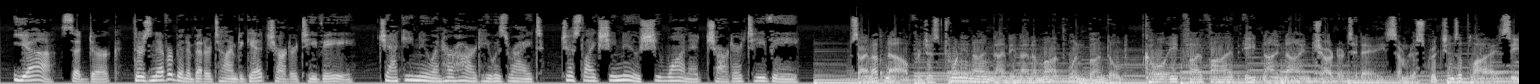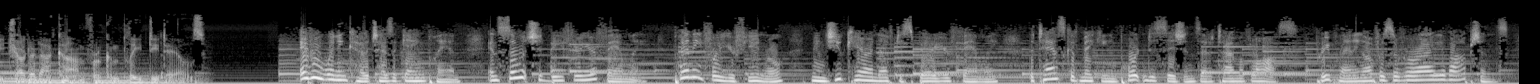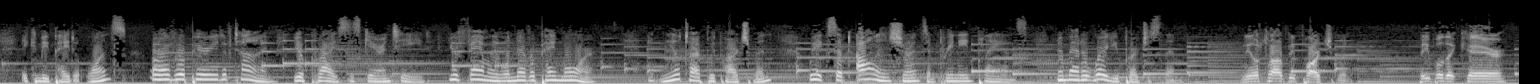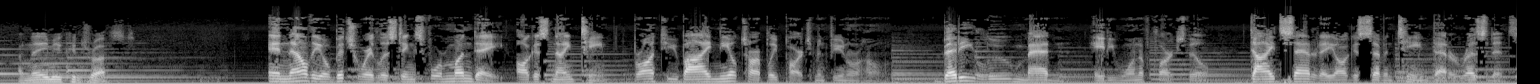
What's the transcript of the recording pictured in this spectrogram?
Yeah, said Dirk. There's never been a better time to get Charter TV. Jackie knew in her heart he was right, just like she knew she wanted Charter TV. Sign up now for just $29.99 a month when bundled. Call 855-899-CHARTER today. Some restrictions apply. See charter.com for complete details. Every winning coach has a game plan, and so it should be for your family. Planning for your funeral means you care enough to spare your family the task of making important decisions at a time of loss. Pre-planning offers a variety of options. It can be paid at once or over a period of time. Your price is guaranteed. Your family will never pay more. At Neal Tarpley Parchman, we accept all insurance and pre-need plans, no matter where you purchase them. Neal Tarpley Parchman. People that care, a name you can trust. And now the obituary listings for Monday, August 19th, brought to you by Neal Tarpley Parchman Funeral Home. Betty Lou Madden, 81 of Clarksville, died Saturday, August 17th at her residence.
